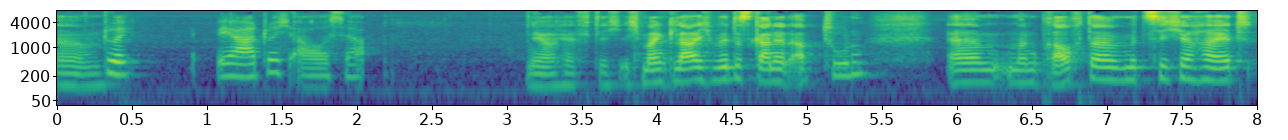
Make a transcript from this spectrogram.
Ähm, Durch, ja, durchaus, ja. Ja, heftig. Ich meine, klar, ich will das gar nicht abtun. Ähm, man braucht da mit Sicherheit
